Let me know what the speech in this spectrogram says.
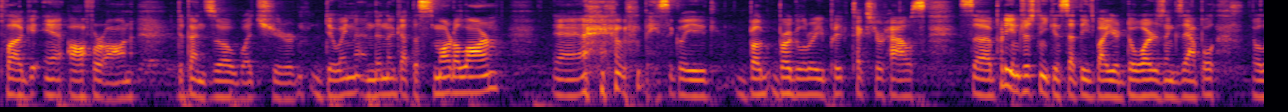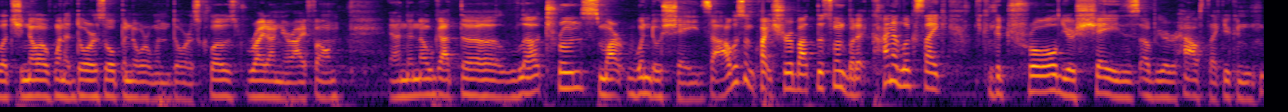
plug in, off or on. Depends on what you're doing. And then we got the smart alarm basically burglary protects your house it's uh, pretty interesting you can set these by your doors an example it'll let you know when a door is open or when the door is closed right on your iphone and then I've got the Lutron Smart Window Shades. I wasn't quite sure about this one, but it kind of looks like you can control your shades of your house. Like you can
